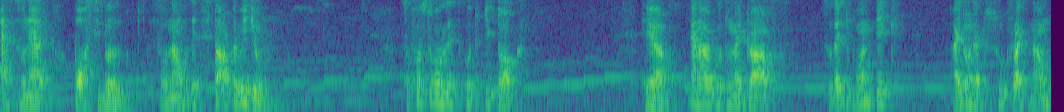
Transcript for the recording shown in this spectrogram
as soon as possible. So now let's start the video. So first of all let's go to tiktok. Here and i'll go to my drafts so that it won't take i don't have to shoot right now.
